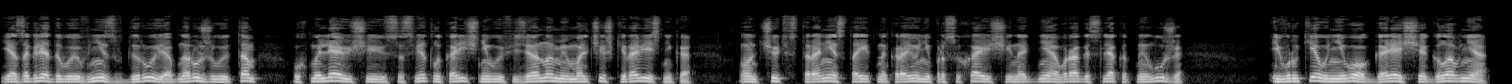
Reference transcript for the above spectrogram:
Я заглядываю вниз в дыру и обнаруживаю там ухмыляющуюся светло-коричневую физиономию мальчишки-ровесника. Он чуть в стороне стоит на краю непросухающей на дне оврага слякотной лужи, и в руке у него горящая головня.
